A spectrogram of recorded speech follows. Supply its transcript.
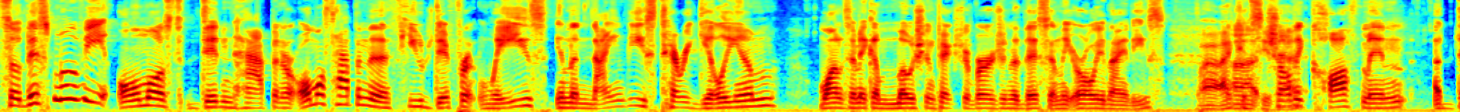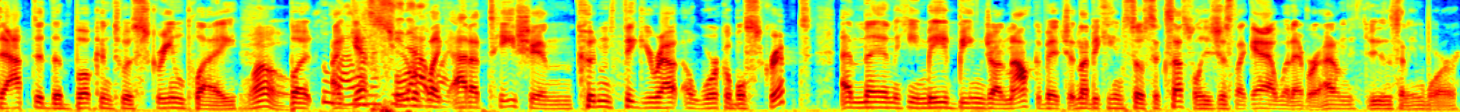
So this movie almost didn't happen, or almost happened in a few different ways. In the '90s, Terry Gilliam wanted to make a motion picture version of this in the early 90s. Wow, I can Uh, see Charlie that. Kaufman adapted the book into a screenplay. Whoa. But Ooh, I I guess sort of like one. adaptation couldn't figure out a workable script. And then he made Being John Malkovich, and that became so successful, he's just like, yeah, whatever, I don't need to do this anymore.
